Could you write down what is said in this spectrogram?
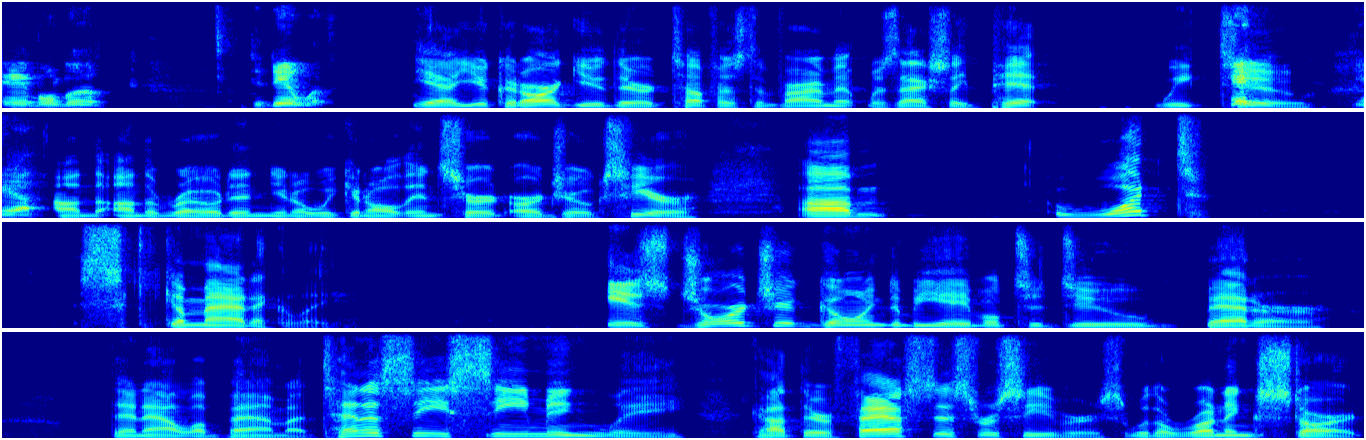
able to to deal with. Yeah, you could argue their toughest environment was actually Pitt, week two. yeah, on the on the road, and you know we can all insert our jokes here. Um, what schematically is Georgia going to be able to do better than Alabama? Tennessee seemingly got their fastest receivers with a running start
